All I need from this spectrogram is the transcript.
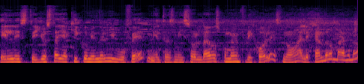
él, este, yo estoy aquí comiendo en mi buffet mientras mis soldados comen frijoles, ¿no? Alejandro Magno,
